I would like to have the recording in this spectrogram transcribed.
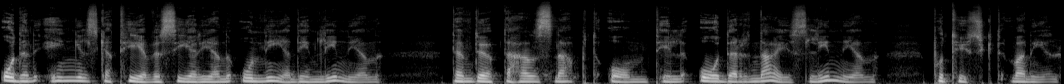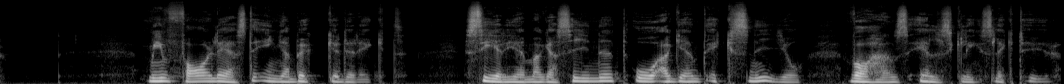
Och den engelska tv-serien Onedin-linjen den döpte han snabbt om till Oder-Nice-linjen på tyskt maner. Min far läste inga böcker direkt. Seriemagasinet och Agent X9 var hans älsklingslektyr.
